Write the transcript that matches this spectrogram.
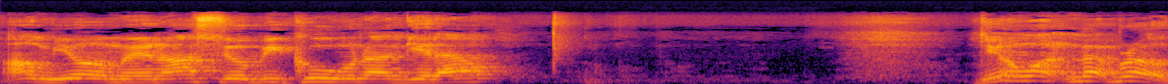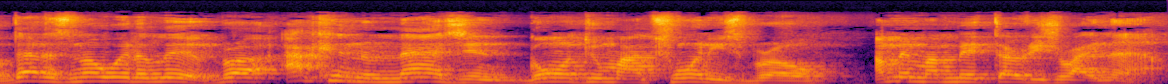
I'm young, man. I'll still be cool when I get out. You don't want, bro, that is no way to live, bro. I couldn't imagine going through my 20s, bro. I'm in my mid 30s right now.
